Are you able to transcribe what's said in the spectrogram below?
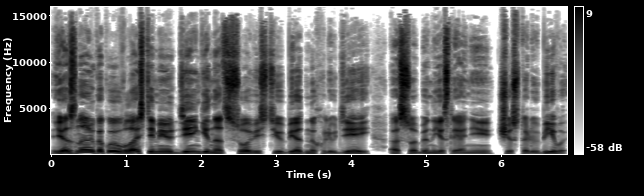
Я знаю, какую власть имеют деньги над совестью бедных людей, особенно если они честолюбивы.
